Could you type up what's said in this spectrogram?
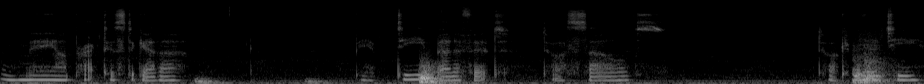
And may our practice together be of deep benefit to ourselves, to our community,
